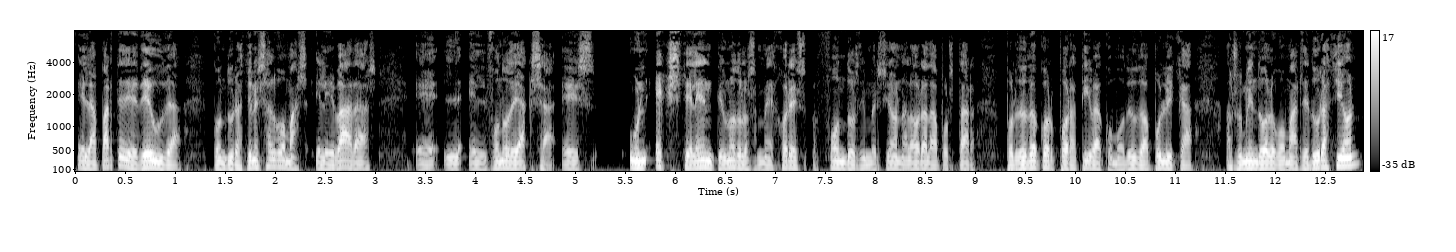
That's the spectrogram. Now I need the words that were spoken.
en la parte de deuda, con duraciones algo más elevadas, el fondo de AXA es un excelente, uno de los mejores fondos de inversión a la hora de apostar por deuda corporativa como deuda pública, asumiendo algo más de duración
